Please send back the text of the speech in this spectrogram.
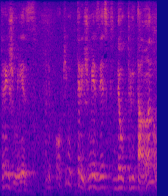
três meses. Falei, pô, que três meses esse que deu 30 anos?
